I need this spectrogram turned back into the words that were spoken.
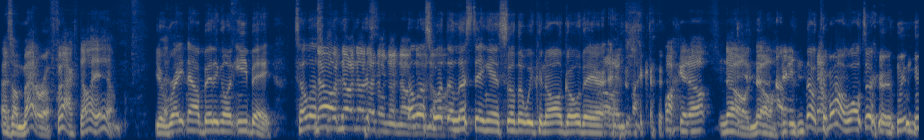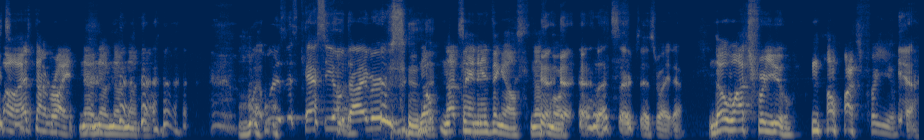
As a matter of fact, I am. You're right now bidding on eBay. Tell us. No, what no, no, no, no, no, no. Tell no, us no. what the listing is so that we can all go there Oh, and and like. fuck it up. No, no. no, come on, Walter. We need. No, that's not right. No, no, no, no, no. what, what is this? Casio divers? Nope, not saying anything else. Nothing more. Let's search this right now. No watch for you. No watch for you. Yeah.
